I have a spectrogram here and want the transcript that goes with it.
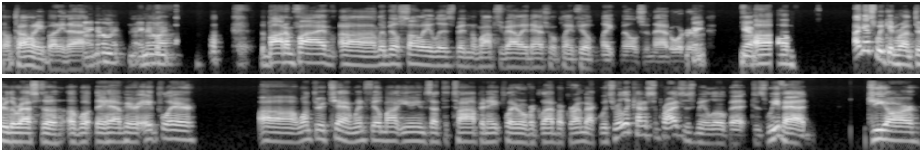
Don't tell anybody that. I know it. I know it. the bottom five: uh, Lynnville, Sully, Lisbon, the Wapsie Valley, Nashua, Plainfield, Lake Mills, in that order. Okay. Yeah. Um, I guess we can run through the rest of, of what they have here. Eight player, uh, one through ten. Winfield Mount Union's at the top, and eight player over Gladbrook Reinbeck, which really kind of surprises me a little bit because we've had GR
